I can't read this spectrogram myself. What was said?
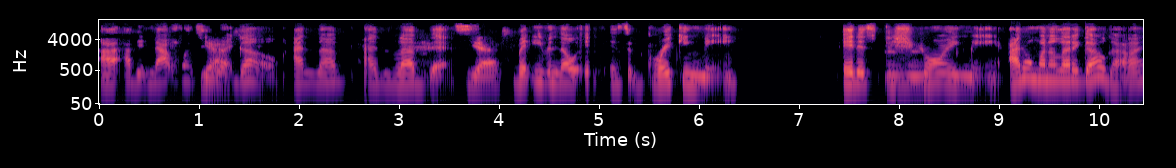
I, I did not want to yes. let go. I love I love this. Yes. But even though it is breaking me, it is mm-hmm. destroying mm-hmm. me. I don't want to let it go, God.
